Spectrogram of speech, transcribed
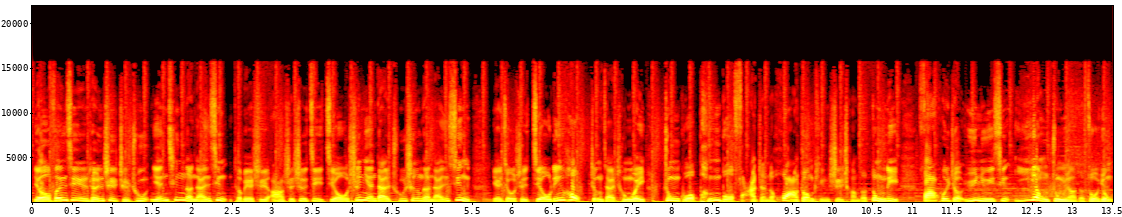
有分析人士指出，年轻的男性，特别是二十世纪九十年代出生的男性，也就是九零后，正在成为中国蓬勃发展的化妆品市场的动力，发挥着与女性一样重要的作用。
